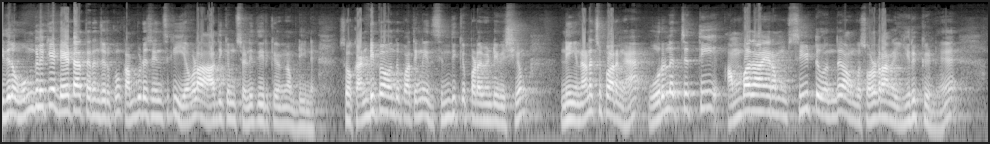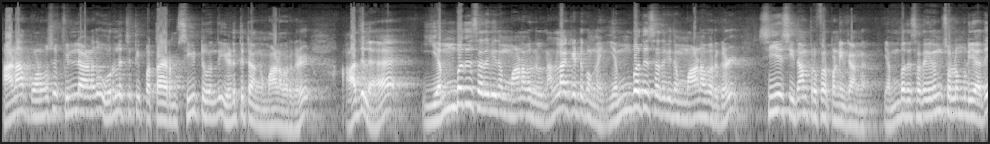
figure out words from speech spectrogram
இதில் உங்களுக்கே டேட்டா தெரிஞ்சிருக்கும் கம்ப்யூட்டர் சயின்ஸுக்கு எவ்வளோ ஆதிக்கம் செலுத்தியிருக்காங்க அப்படின்னு. ஸோ கண்டிப்பாக வந்து பார்த்திங்கன்னா இது சிந்திக்கப்பட வேண்டிய விஷயம். நீங்கள் நினச்சி பாருங்கள் ஒரு லட்சத்தி ஐம்பதாயிரம் சீட்டு வந்து அவங்க சொல்கிறாங்க இருக்குன்னு. ஆனால் போன வருஷம் ஃபில் ஆனது ஒரு லட்சத்தி பத்தாயிரம் சீட்டு வந்து எடுத்துட்டாங்க மாணவர்கள். அதில் எண்பது சதவீதம் மாணவர்கள் நல்லா கேட்டுக்கோங்க எண்பது சதவீதம் மாணவர்கள் சிஎஸ்சி தான் ப்ரிஃபர் பண்ணியிருக்காங்க எண்பது சதவீதம் சொல்ல முடியாது.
